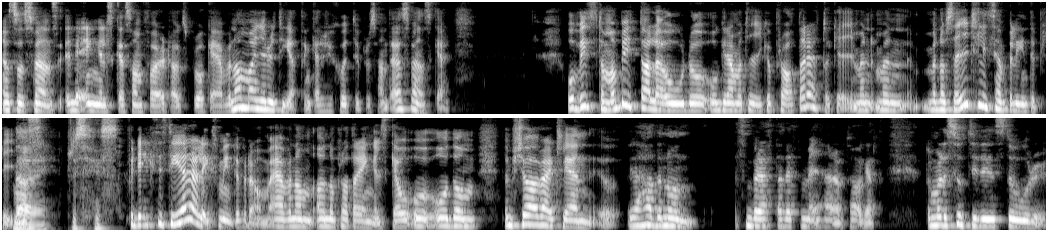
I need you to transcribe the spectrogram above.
alltså svensk, eller engelska som företagsspråk, även om majoriteten, kanske 70% är svenskar. Och visst, de har bytt alla ord och, och grammatik och pratar rätt okej, men, men, men de säger till exempel inte please. Nej, precis. För det existerar liksom inte för dem, även om, om de pratar engelska. Och, och, och de, de kör verkligen, jag hade någon som berättade för mig här ett tag att de hade suttit i ett stor,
